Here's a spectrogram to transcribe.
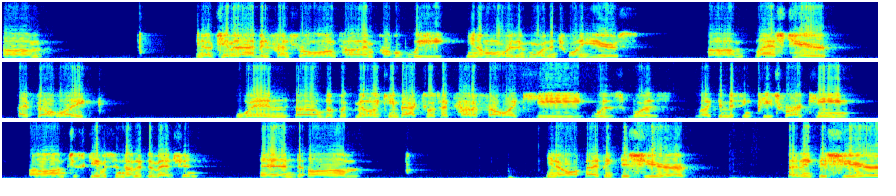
um, you know Jim and I have been friends for a long time, probably you know more than more than twenty years. Um, last year, I felt like when uh, Luke McMillan came back to us, I kind of felt like he was was like the missing piece for our team. Um, just gave us another dimension, and um, you know, I think this year, I think this year,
